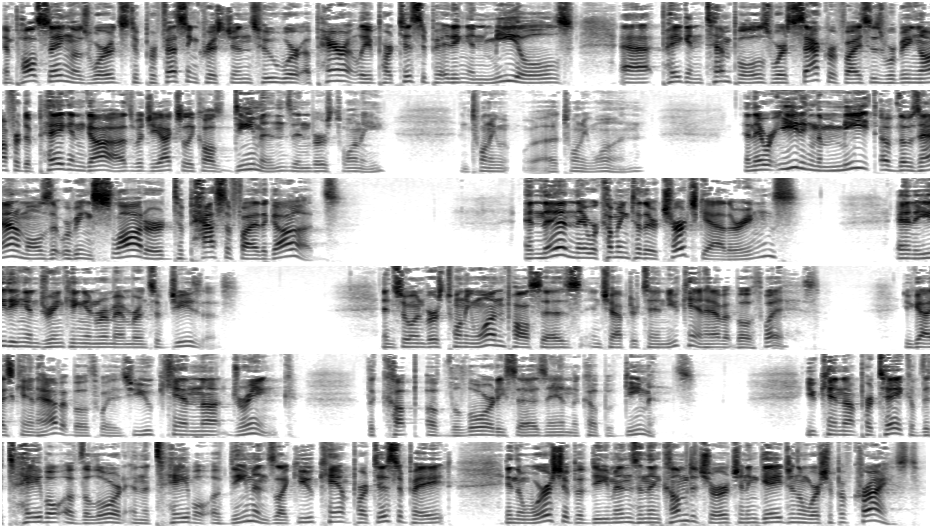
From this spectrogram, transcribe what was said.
And Paul's saying those words to professing Christians who were apparently participating in meals at pagan temples where sacrifices were being offered to pagan gods, which he actually calls demons in verse 20 and 20, uh, 21. And they were eating the meat of those animals that were being slaughtered to pacify the gods. And then they were coming to their church gatherings and eating and drinking in remembrance of Jesus. And so in verse 21, Paul says in chapter 10, you can't have it both ways. You guys can't have it both ways. You cannot drink the cup of the Lord, he says, and the cup of demons. You cannot partake of the table of the Lord and the table of demons. Like you can't participate in the worship of demons and then come to church and engage in the worship of Christ.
